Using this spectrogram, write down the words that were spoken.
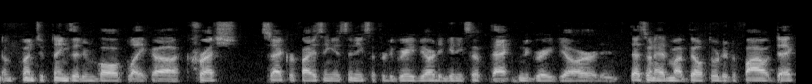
a bunch of things that involved like, uh, Crush sacrificing and sending stuff to the graveyard and getting stuff back from the graveyard. And that's when I had my Balthor the Defiled deck.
